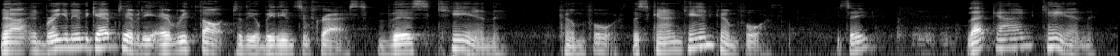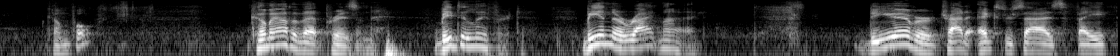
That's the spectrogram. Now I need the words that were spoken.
Now, in bringing into captivity every thought to the obedience of Christ, this can come forth. This kind can come forth. You see? That kind can come forth. Come out of that prison. Be delivered. Be in the right mind. Do you ever try to exercise faith?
